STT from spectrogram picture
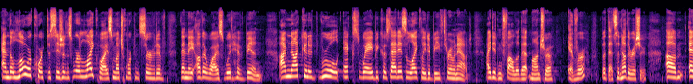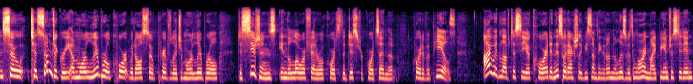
and the lower court decisions were likewise much more conservative than they otherwise would have been. I'm not going to rule X way because that is likely to be thrown out. I didn't follow that mantra ever, but that's another issue. Um, and so, to some degree, a more liberal court would also privilege more liberal decisions in the lower federal courts, the district courts, and the Court of Appeals. I would love to see a court, and this would actually be something that Elizabeth Warren might be interested in,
